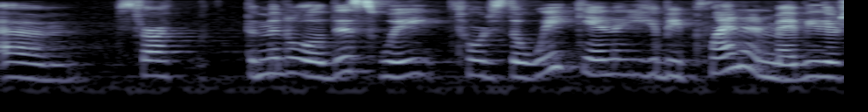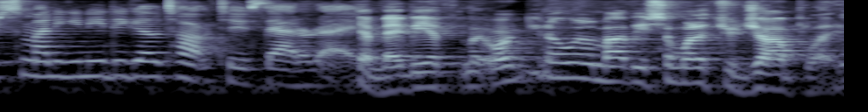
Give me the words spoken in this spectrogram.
to um, start the middle of this week towards the weekend that you could be planning. Maybe there's somebody you need to go talk to Saturday. yeah, maybe if, or you know, what, it might be someone at your job place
